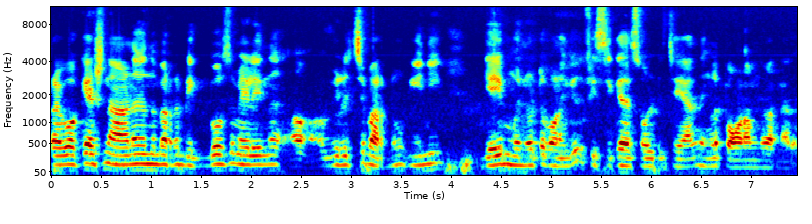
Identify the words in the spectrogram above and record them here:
പ്രൊവോക്കേഷൻ ആണ് എന്ന് പറഞ്ഞ് ബിഗ് ബോസ് മേളിൽ നിന്ന് വിളിച്ച് പറഞ്ഞു ഇനി ഗെയിം മുന്നോട്ട് പോകണമെങ്കിൽ ഫിസിക്കൽ അസോൾട്ട് ചെയ്യാതെ നിങ്ങൾ പോകണം എന്ന് പറഞ്ഞത്.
